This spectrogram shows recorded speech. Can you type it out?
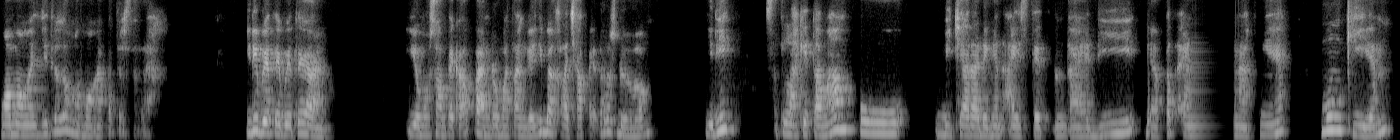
ngomong aja tuh lo ngomong apa terserah. Jadi bete-betean. Ya mau sampai kapan rumah tangganya bakal capek terus dong. Jadi setelah kita mampu bicara dengan I statement tadi, dapat enaknya, mungkin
